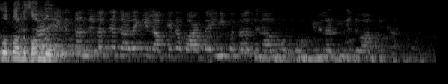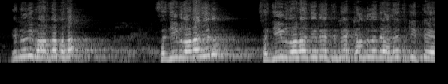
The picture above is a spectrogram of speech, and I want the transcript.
ਤੋਂ ਤੁਹਾਡੇ ਸਾਹਮਣੇ ਇੱਕ ਤੰਜ ਦੱਸਿਆ ਜਾ ਰਿਹਾ ਕਿ ਇਲਾਕੇ ਦਾ ਵਾਰਡ ਦਾ ਹੀ ਨਹੀਂ ਪਤਾ ਜਨਾਬ ਨੂੰ ਚੋਣ ਕਿਵੇਂ ਲੜਨਗੇ ਜਵਾਬ ਨਹੀਂ ਦੇਣਾ ਇਹਨੂੰ ਨਹੀਂ ਵਾਰਡ ਦਾ ਪਤਾ। ਸੰਜੀਵ ਅਰੋੜਾ ਜੀ ਨੂੰ। ਸੰਜੀਵ ਅਰੋੜਾ ਜੀ ਨੇ ਜਿੰਨੇ ਕੰਮ ਲੁਧਿਆਣੇ 'ਚ ਕੀਤੇ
